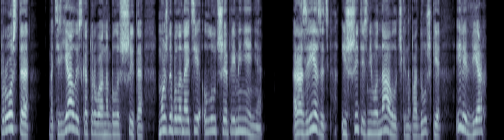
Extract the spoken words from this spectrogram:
Просто материалу, из которого она была сшита, можно было найти лучшее применение. разрезать и сшить из него наволочки на подушке или вверх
